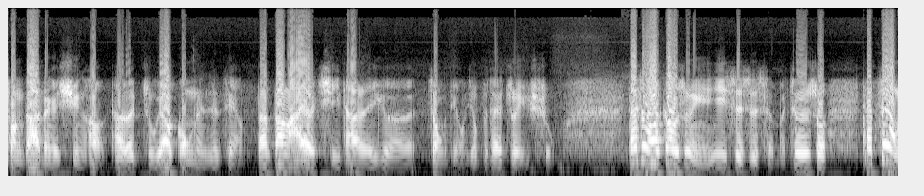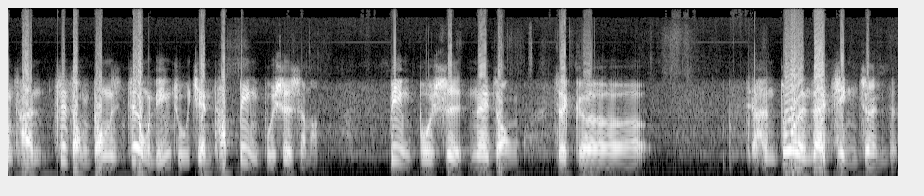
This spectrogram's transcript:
放大那个讯号。它的主要功能是这样，但当然还有其他的一个重点，我就不再赘述。但是我要告诉你，意思是什么？就是说，它这种产这种东西，这种零组件，它并不是什么，并不是那种这个很多人在竞争的，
